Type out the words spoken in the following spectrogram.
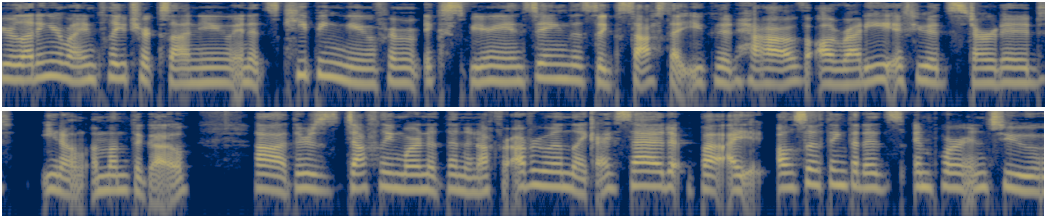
You're letting your mind play tricks on you and it's keeping you from experiencing the success that you could have already if you had started, you know, a month ago. Uh, there's definitely more than enough for everyone, like I said, but I also think that it's important to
